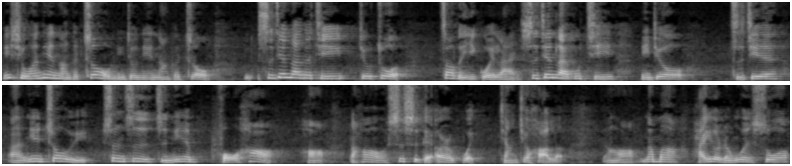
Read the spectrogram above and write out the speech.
你喜欢念哪个咒，你就念哪个咒。时间来得及就做照着仪轨来，时间来不及你就直接啊念咒语，甚至只念佛号，好，然后施施给二鬼，这样就好了啊。那么还有人问说，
